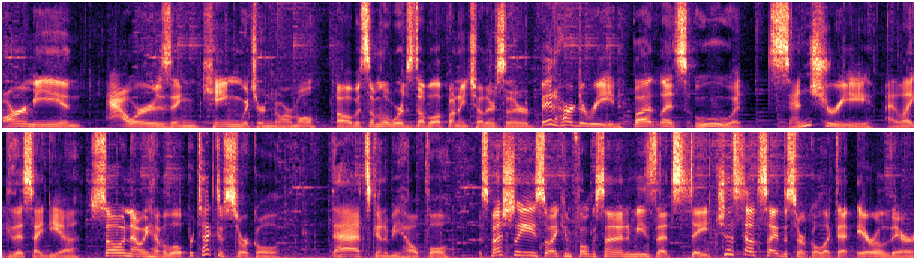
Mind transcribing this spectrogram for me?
army and hours and king, which are normal. Oh, but some of the words double up on each other, so they're a bit hard to read. But let's, ooh, a sentry. I like this idea. So now we have a little protective circle. That's gonna be helpful. Especially so I can focus on enemies that stay just outside the circle, like that arrow there.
